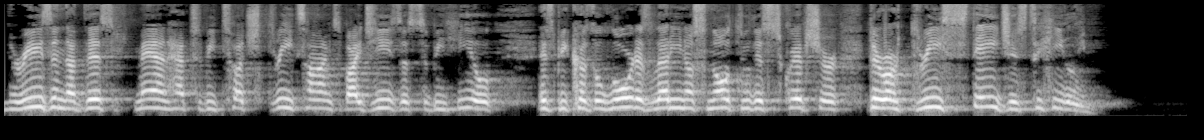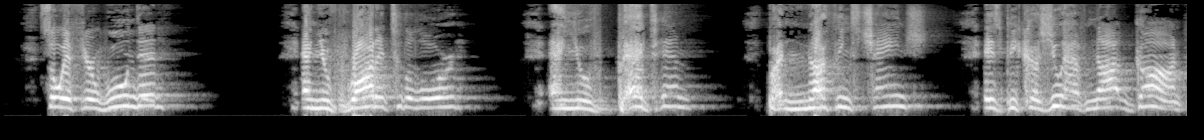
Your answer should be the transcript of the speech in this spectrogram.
The reason that this man had to be touched three times by Jesus to be healed is because the Lord is letting us know through this scripture there are three stages to healing. So if you're wounded and you've brought it to the Lord and you've begged Him, but nothing's changed, is because you have not gone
